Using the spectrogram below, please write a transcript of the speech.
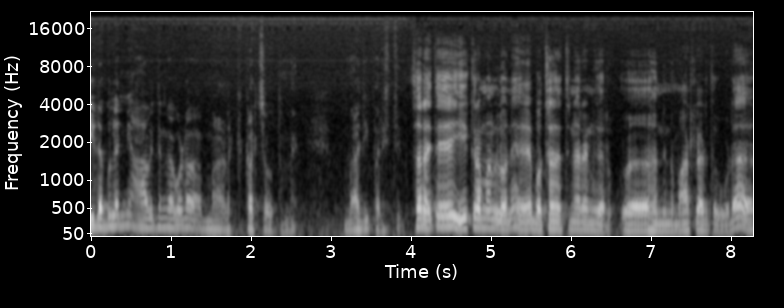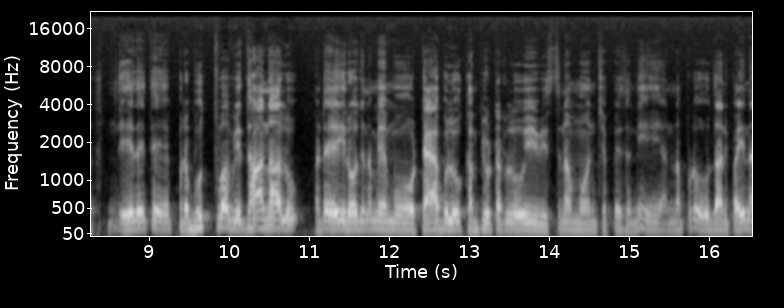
ఈ డబ్బులన్నీ ఆ విధంగా కూడా వాళ్ళకి ఖర్చు అవుతున్నాయి. అది పరిస్థితి. సార్ అయితే ఈ క్రమంలోనే బొత్స సత్యనారాయణ గారు నిన్న మాట్లాడుతూ కూడా ఏదైతే ప్రభుత్వ విధానాలు అంటే ఈ రోజున మేము ట్యాబులు కంప్యూటర్లు ఇవి ఇస్తున్నాము అని చెప్పేసి అని అన్నప్పుడు దానిపైన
